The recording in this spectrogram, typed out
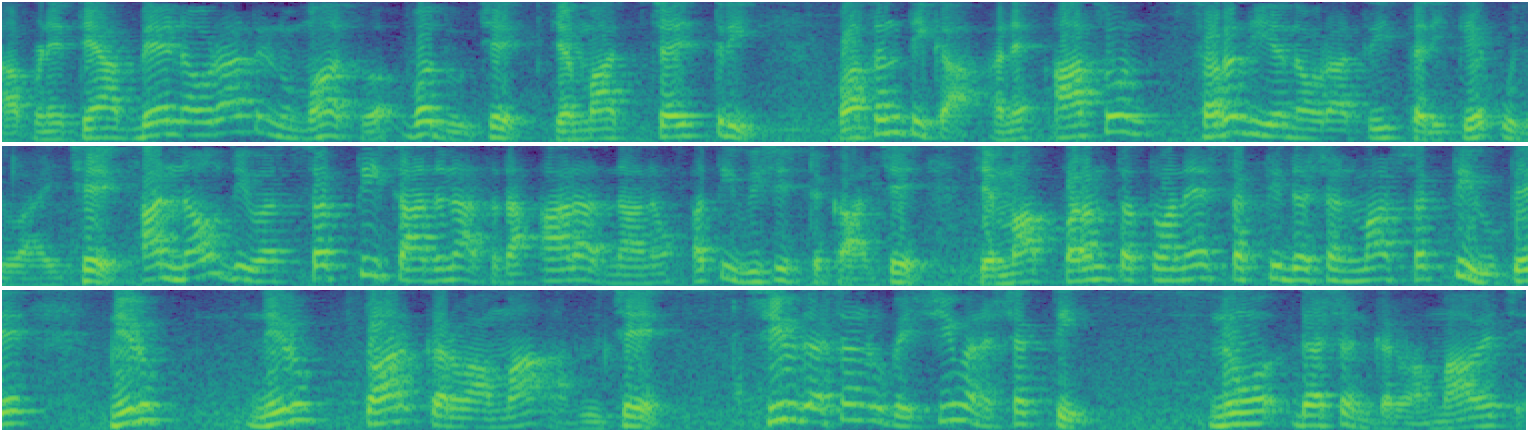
આપણે ત્યાં બે નવરાત્રીનું મહત્વ વધુ છે. જેમાં ચૈત્રી, વસંતિકા અને આસો શરદીય નવરાત્રી તરીકે ઉજવાય છે. આ નવ દિવસ શક્તિ સાધના તથા આરાધનાનો અતિ વિશિષ્ટ કાળ છે. જેમાં પરમ તત્વને શક્તિ દર્શનમાં શક્તિ રૂપે નિરૂપ નિરૂપ નિરૂપણ કરવામાં આવ્યું છે. શિવ દર્શન રૂપે શિવ અને શક્તિ નું દર્શન કરવામાં આવે છે.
